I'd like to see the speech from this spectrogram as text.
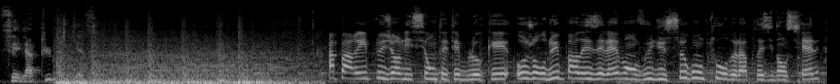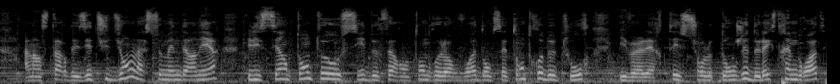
C'est la publication. À Paris, plusieurs lycées ont été bloqués aujourd'hui par des élèves en vue du second tour de la présidentielle. À l'instar des étudiants, la semaine dernière, les lycéens tentent eux aussi de faire entendre leur voix dans cet entre-deux-tours. Ils veulent alerter sur le danger de l'extrême droite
